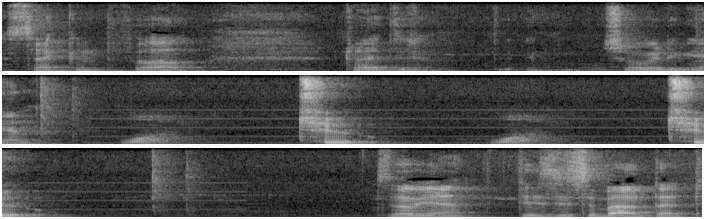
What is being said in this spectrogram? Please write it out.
a second. So I'll try to show it again. One, two, one, two. So yeah, this is about that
